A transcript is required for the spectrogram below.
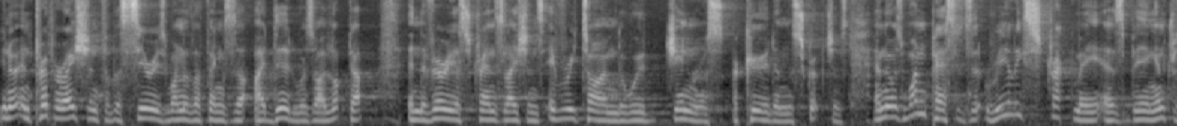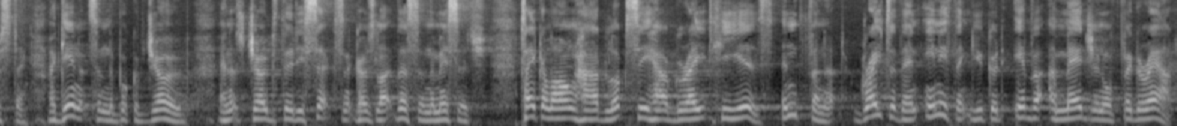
You know, in preparation for the series, one of the things that I did was I looked up in the various translations every time the word generous occurred in the scriptures. And there was one passage that really struck me as being interesting. Again, it's in the book of Job, and it's Job 36, and it goes like this in the message Take a long, hard look, see how great he is, infinite, greater than anything you could ever imagine or figure out.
